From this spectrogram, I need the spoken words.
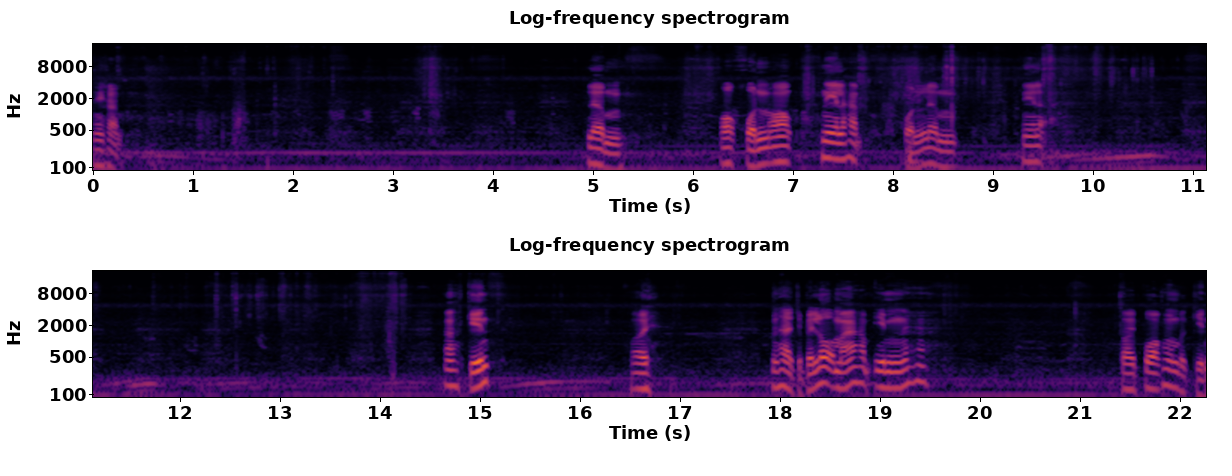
นี่ครับ เริ่ม ออกขนออกนี่แล้วครับ ขนเริ่มนี่แล้วอะกินโอ้ยไม่ถ้าจะไปโละหมาครับ อิ่มนะฮะ ต่อยปวกมันบ่กิน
